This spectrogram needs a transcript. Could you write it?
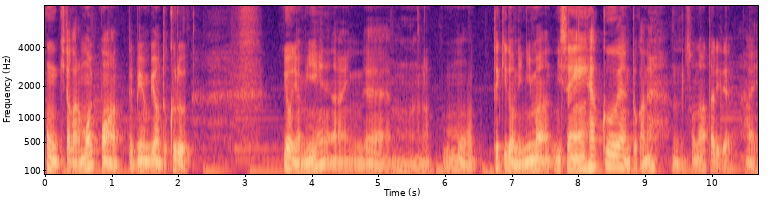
本来たからもう1本あってビヨンビヨンと来るようには見えないんで、もう適度に2万2100円とかね、うん、そのあたりで、はい。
